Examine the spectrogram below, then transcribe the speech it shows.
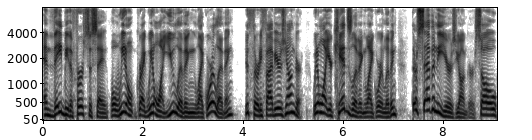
And they'd be the first to say, well, we don't, Greg, we don't want you living like we're living. You're 35 years younger. We don't want your kids living like we're living. They're 70 years younger. So,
